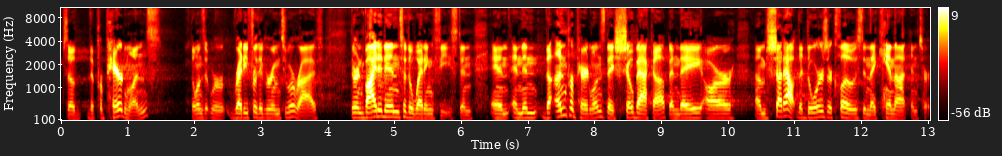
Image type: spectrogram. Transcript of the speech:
So the prepared ones, the ones that were ready for the groom to arrive, they're invited into the wedding feast. And, and, and then the unprepared ones, they show back up and they are um, shut out. The doors are closed and they cannot enter.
